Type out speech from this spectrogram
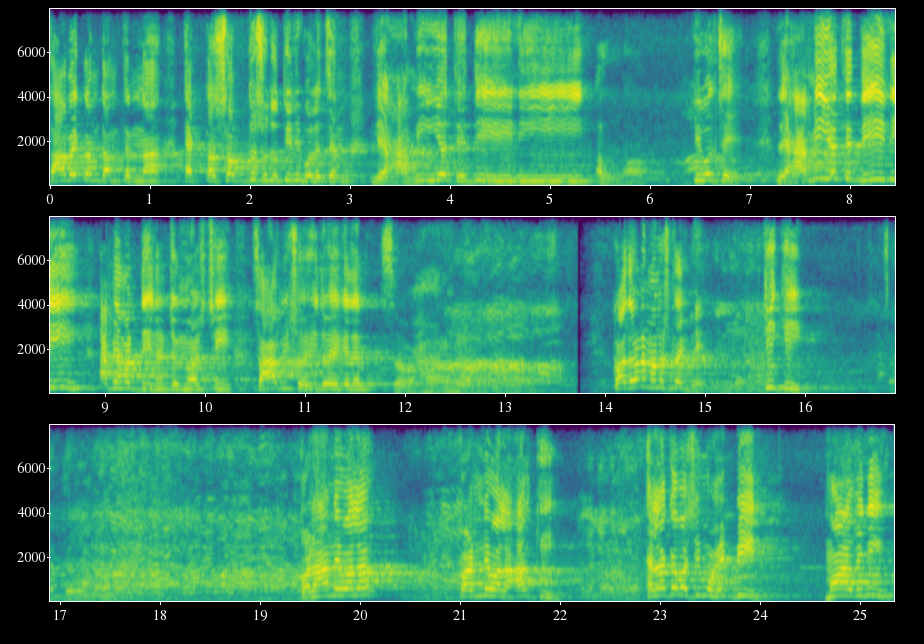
সাহাবা ইকরাম জানতেন না। একটা শব্দ শুধু তিনি বলেছেন লে হামিয়াতে দিনী। আল্লাহ। কি বলছে? লে হামিয়াতে দিনী। আমি আমার দিনের জন্য আসছি। সাহাবি শহীদ হয়ে গেলেন। কয় ধরনের মানুষ লাগবে? কি কি? এক পান্নেওয়ালা আর কি? এলাকাবাসী মহিব্বিন মহাবিনী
